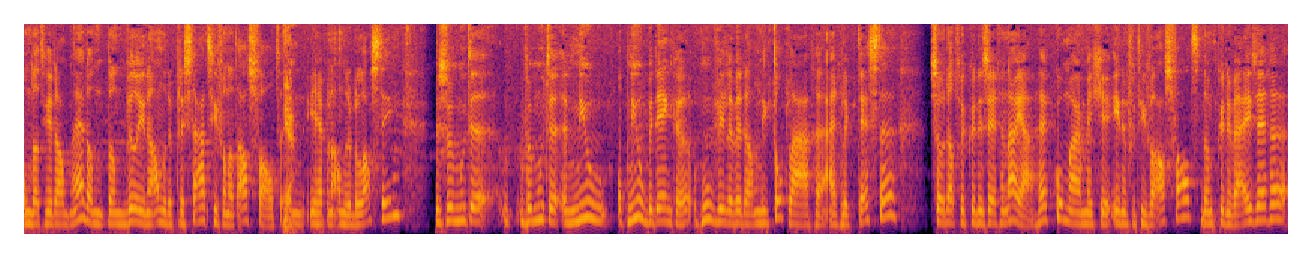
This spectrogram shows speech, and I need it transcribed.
omdat je dan, hè, dan, dan wil je een andere prestatie van het asfalt. Ja. En je hebt een andere belasting. Dus we moeten, we moeten een nieuw, opnieuw bedenken hoe willen we dan die toplagen eigenlijk testen. Zodat we kunnen zeggen, nou ja, hè, kom maar met je innovatieve asfalt. Dan kunnen wij zeggen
